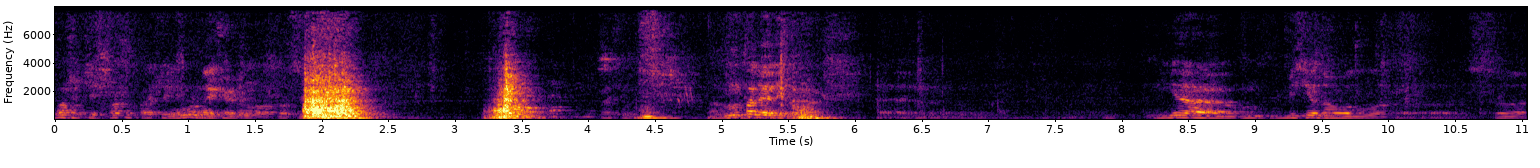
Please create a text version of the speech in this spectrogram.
Ваша честь, прошу прощения, можно еще один вопрос? Да. Спасибо. Наталья Олеговна, э, я беседовал э,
